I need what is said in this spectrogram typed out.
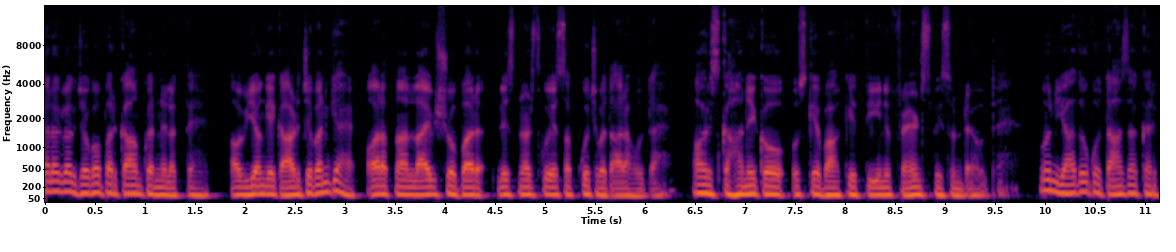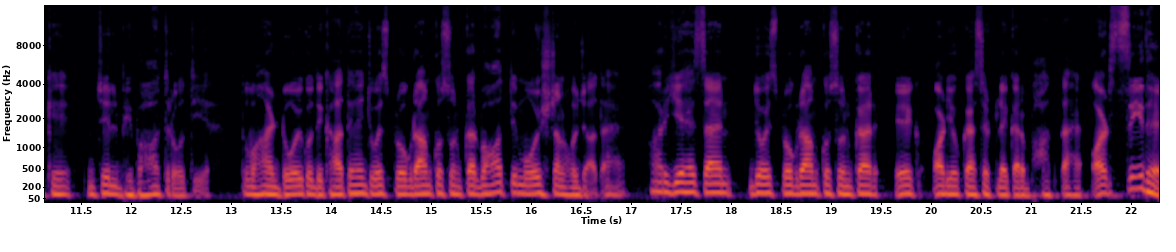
अलग अलग जगहों पर काम करने लगते हैं। अब यंग एक आर्जे बन गया है और अपना लाइव शो पर लिसनर्स को यह सब कुछ बता रहा होता है। और इस कहानी को उसके बाकी तीन फ्रेंड्स भी सुन रहे होते हैं। उन यादों को ताज़ा करके जिल भी बहुत रोती है। तो वहाँ डोई को दिखाते हैं जो इस प्रोग्राम को सुनकर बहुत इमोशनल हो जाता है। और ये है सैन जो इस प्रोग्राम को सुनकर एक ऑडियो कैसेट लेकर भागता है और सीधे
